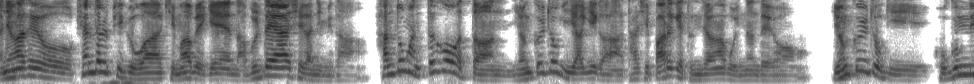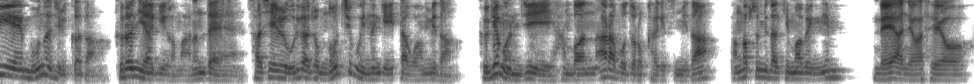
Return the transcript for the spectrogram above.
안녕하세요. 캔들피그와 김하백의 나불대야 시간입니다. 한동안 뜨거웠던 영끌족 이야기가 다시 빠르게 등장하고 있는데요. 영끌족이 고금리에 무너질 거다. 그런 이야기가 많은데 사실 우리가 좀 놓치고 있는 게 있다고 합니다. 그게 뭔지 한번 알아보도록 하겠습니다. 반갑습니다. 김하백님. 네, 안녕하세요.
